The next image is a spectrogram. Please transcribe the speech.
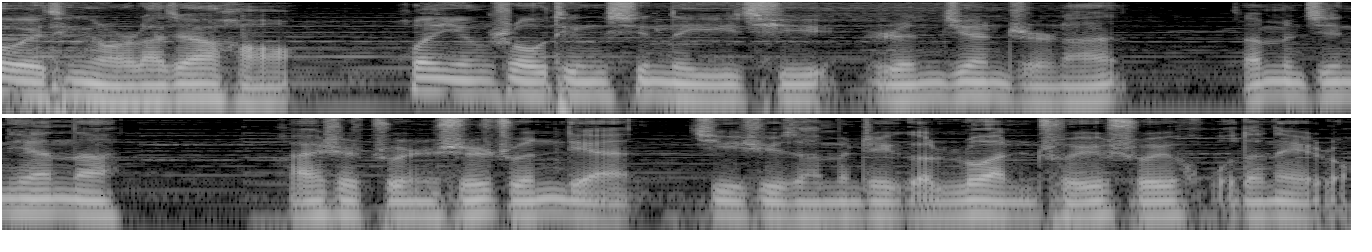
各位听友，大家好，欢迎收听新的一期《人间指南》。咱们今天呢，还是准时准点继续咱们这个乱锤水浒的内容。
